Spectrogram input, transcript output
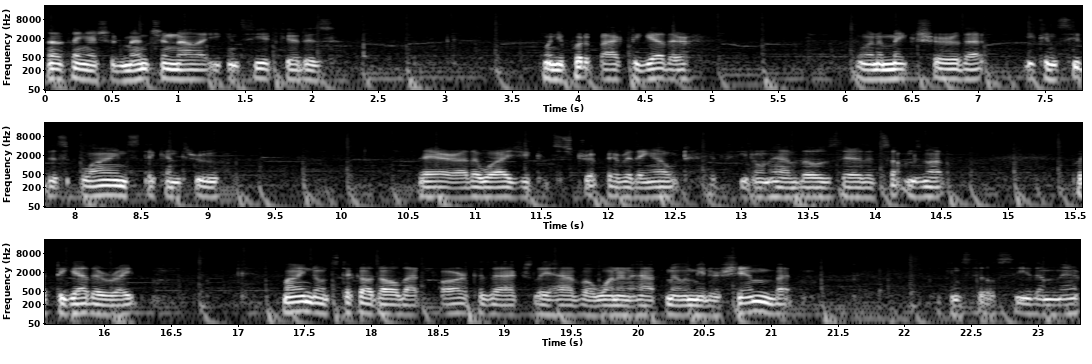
Another thing I should mention now that you can see it good is when you put it back together you want to make sure that you can see the spline sticking through there otherwise you could strip everything out if you don't have those there that something's not put together right. Mine don't stick out all that far because I actually have a one and a half millimeter shim, but you can still see them there.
